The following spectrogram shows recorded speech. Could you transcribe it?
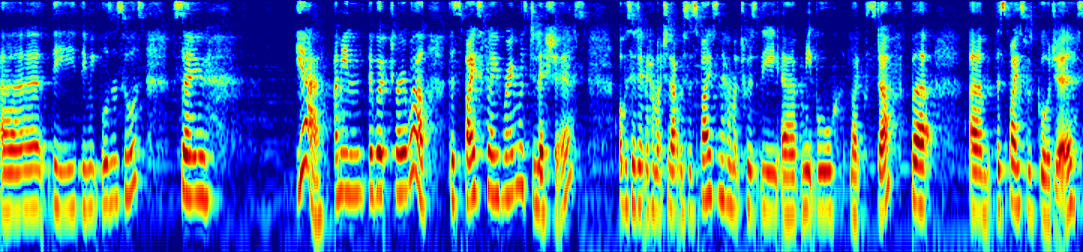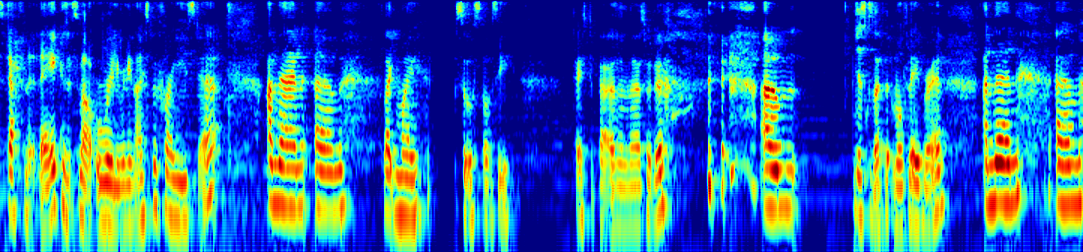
uh, the, the meatballs and sauce. So yeah, I mean, they worked very well. The spice flavouring was delicious. Obviously, I don't know how much of that was the spice and how much was the uh, meatball-like stuff, but um, the spice was gorgeous, definitely, because it smelled really, really nice before I used it. And then, um, like, my sauce, obviously, tasted better than theirs would have. um, just because I put more flavour in. And then, um,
